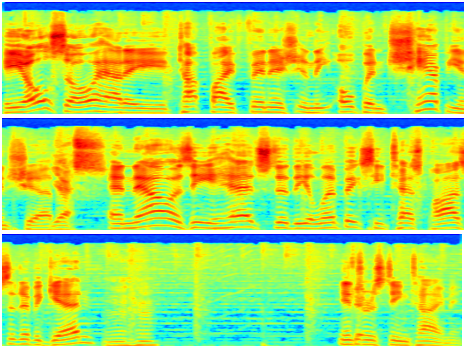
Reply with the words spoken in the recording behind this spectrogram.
He also had a top five finish in the Open Championship. Yes. And now, as he heads to the Olympics, he tests positive again. Mm-hmm. Interesting timing.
